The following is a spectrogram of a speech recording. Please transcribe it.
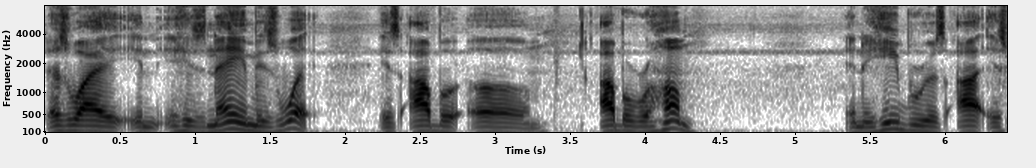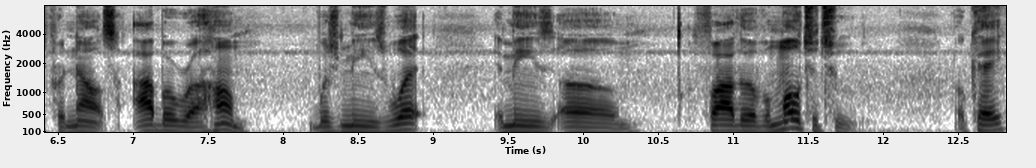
That's why in, in his name is what? Is Abba um, Abraham. The Hebrew is uh, is pronounced Abraham, which means what? It means um, father of a multitude. Okay.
